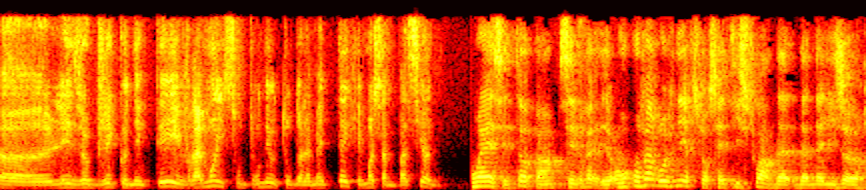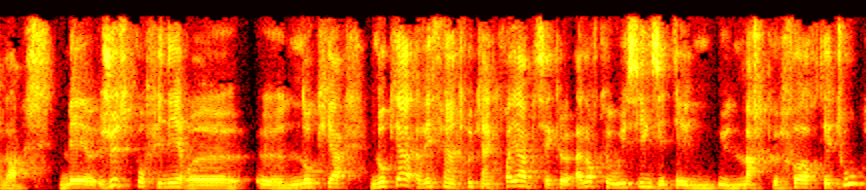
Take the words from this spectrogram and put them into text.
euh, les objets connectés, et vraiment, ils sont tournés autour de la medtech, et moi, ça me passionne. Ouais, c'est top, hein. c'est vrai. On, va revenir sur cette histoire d'analyseur là, mais euh, juste pour finir, euh, euh, Nokia, Nokia avait fait un truc incroyable, c'est que alors que WeSings était une, une, marque forte et tout,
